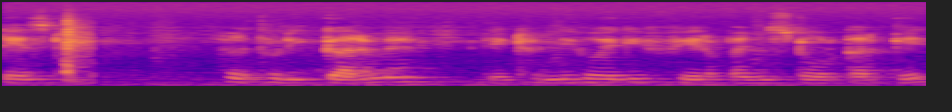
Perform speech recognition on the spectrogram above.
ਟੇਸਟ ਹਲੇ ਥੋੜੀ ਗਰਮ ਹੈ ਤੇ ਠੰਡੀ ਹੋਏਗੀ, ਫਿਰ ਆਪਾਂ ਇਹਨੂੰ ਸਟੋਰ ਕਰਕੇ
